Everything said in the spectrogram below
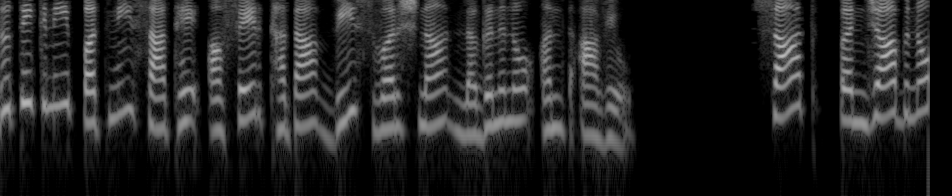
ઋતિકની પત્ની સાથે અફેર થતા વીસ વર્ષના લગ્નનો અંત આવ્યો. સાત પંજાબનો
